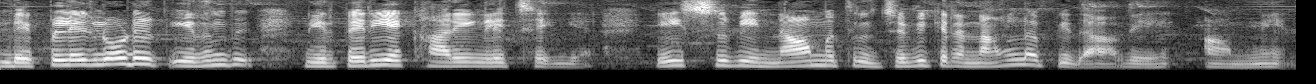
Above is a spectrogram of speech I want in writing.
உடைய பிள்ளைகளோடு இருந்து நீர் பெரிய காரியங்களை செய்ய இயேசுவி நாமத்தில் ஜெபிக்கிற நல்ல பிதாவே. ஆமீன்.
